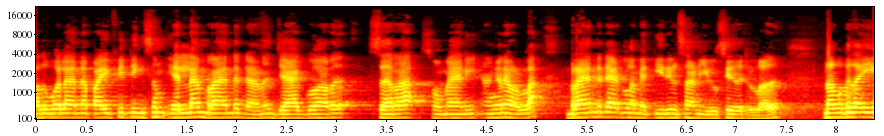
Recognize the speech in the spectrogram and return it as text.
അതുപോലെ തന്നെ പൈപ്പ് ഫിറ്റിങ്സും എല്ലാം ബ്രാൻഡഡ് ആണ്. ജാഗ്വാർ സെറ സൊമാനി അങ്ങനെയുള്ള ബ്രാൻഡഡ് ആയിട്ടുള്ള മെറ്റീരിയൽസ് ആണ് യൂസ് ചെയ്തിട്ടുള്ളത്. നമുക്കിത് ഈ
